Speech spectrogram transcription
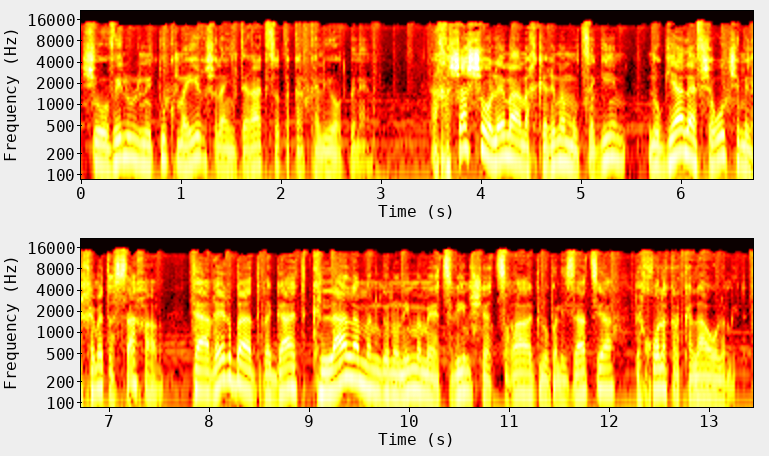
שהובילו לניתוק מהיר של האינטראקציות הכלכליות ביניהם. החשש שעולה מהמחקרים המוצגים נוגע לאפשרות שמלחמת הסחר תערער בהדרגה את כלל המנגנונים המעצבים שיצרה הגלובליזציה בכל הכלכלה העולמית.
